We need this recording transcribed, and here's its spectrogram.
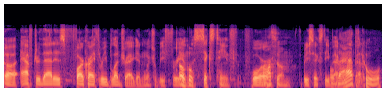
uh, after that is Far Cry 3 Blood Dragon, which will be free Oh, on cool. the 16th for Awesome. 360. Well, that's compatible. cool.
